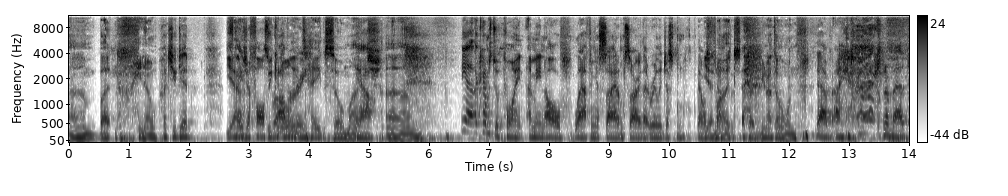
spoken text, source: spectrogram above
Um, but you know, but you did yeah, stage a false we can only take so much. Yeah. Um, yeah, there comes to a point. I mean, all laughing aside, I'm sorry. That really just that was yeah, fun. no, you're not the only one. Yeah, I, I can imagine.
